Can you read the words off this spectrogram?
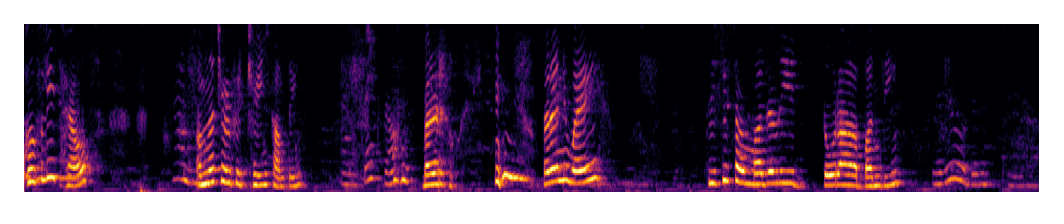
Hopefully it helps. I'm not sure if it changed something. I don't think so. But anyway, but anyway, this is our motherly Dora Bundy. Maybe we'll do this tomorrow.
